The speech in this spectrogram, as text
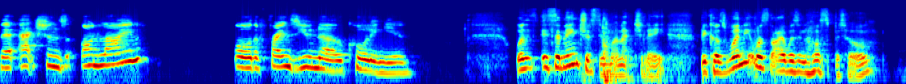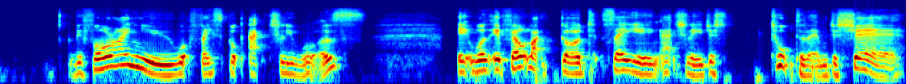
their actions online or the friends you know calling you? Well, it's, an interesting one actually, because when it was that I was in hospital, before I knew what Facebook actually was, it was it felt like God saying, actually, just talk to them, just share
